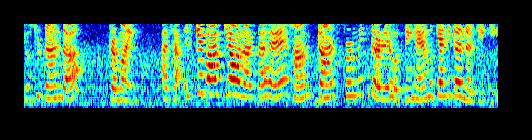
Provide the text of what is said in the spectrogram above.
use to turn the turbine अच्छा इसके बाद क्या हो रहता है? हम ट्रांसफॉर्मिंग कर रहे होते हैं मैकेनिकल एनर्जी की।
